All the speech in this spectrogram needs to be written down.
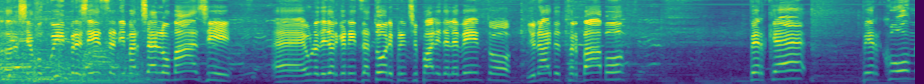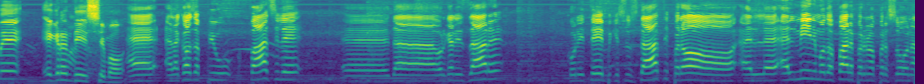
Allora siamo qui in presenza di Marcello Masi, eh, uno degli organizzatori principali dell'evento United for Babo. Perché? Per come è grandissimo. È, è la cosa più facile eh, da organizzare con i tempi che sono stati, però è il, è il minimo da fare per una persona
